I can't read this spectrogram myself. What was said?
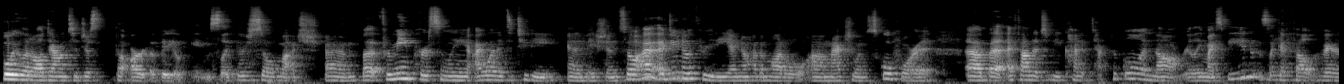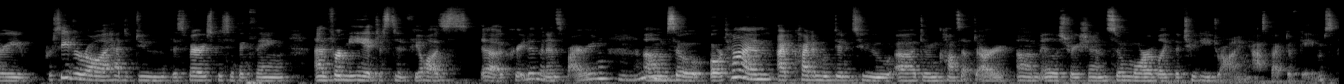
boil it all down to just the art of video games. Like there's so much. Um, but for me personally, I went into 2D animation. So I, I do know 3D. I know how to model. Um, I actually went to school for it. Uh, but I found it to be kind of technical and not really my speed. It's like I felt very procedural. I had to do this very specific thing. And for me, it just didn't feel as uh, creative and inspiring. Mhm. Um, so over time, I've kind of moved into uh, doing concept art, um, illustration, so more of like the 2D drawing aspect of games.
